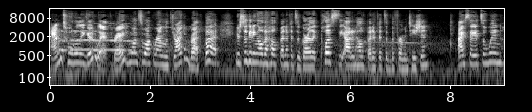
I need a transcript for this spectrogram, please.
I'm totally good with, right? Who wants to walk around with dragon breath? But you're still getting all the health benefits of garlic plus the added health benefits of the fermentation. I say it's a win.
